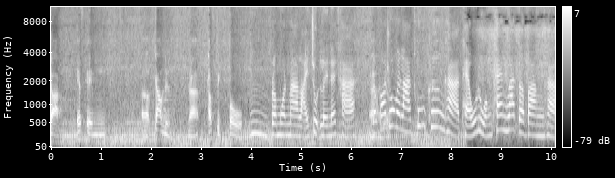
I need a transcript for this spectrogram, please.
จาก FM เอ่อ91 นะ traffic โตอืมประมวลมาหลายจุดเลยนะคะอ่าแล้วก็ช่วงเวลาทุ่มครึ่งค่ะ แถวหลวงแพ่งลาดกระบังค่ะ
